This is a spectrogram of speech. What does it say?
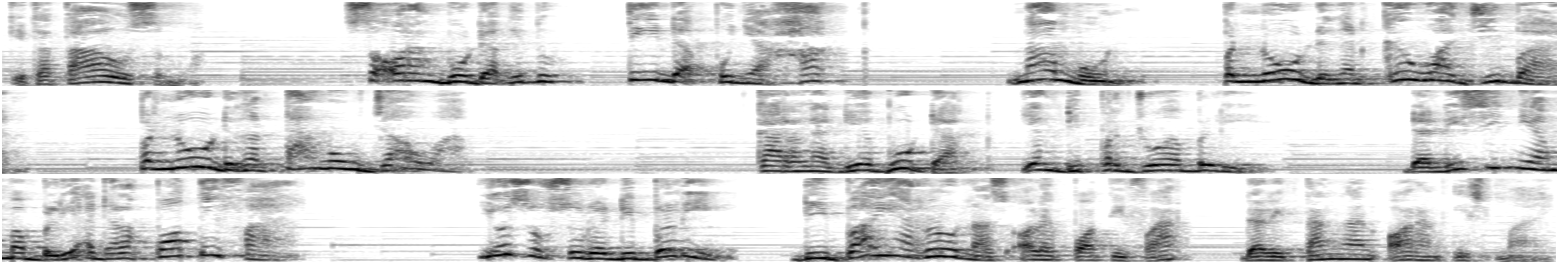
kita tahu semua. Seorang budak itu tidak punya hak. Namun, penuh dengan kewajiban. Penuh dengan tanggung jawab. Karena dia budak yang diperjualbeli. Dan di sini yang membeli adalah Potifar. Yusuf sudah dibeli, dibayar lunas oleh Potifar dari tangan orang Ismail.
